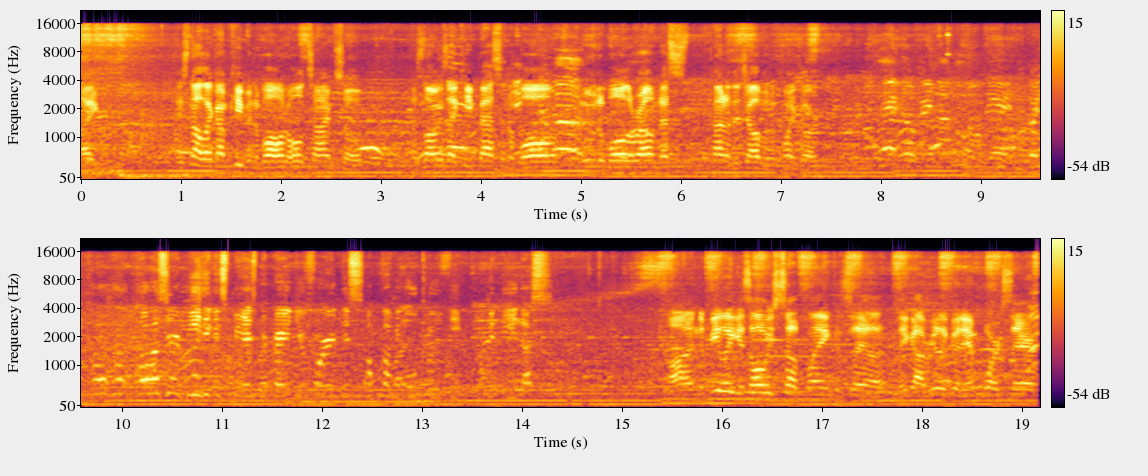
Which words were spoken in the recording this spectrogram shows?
like it's not like I'm keeping the ball the whole time. So as long as I keep passing the ball, move the ball around, that's kind of the job of the point guard. Like, how, how, has your bidding experience prepared you for this upcoming OQT with Gilas? Uh, in the B League, it's always tough playing because uh, they got really good imports there.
